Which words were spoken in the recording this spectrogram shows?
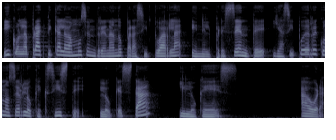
y con la práctica la vamos entrenando para situarla en el presente y así poder reconocer lo que existe, lo que está y lo que es. Ahora,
